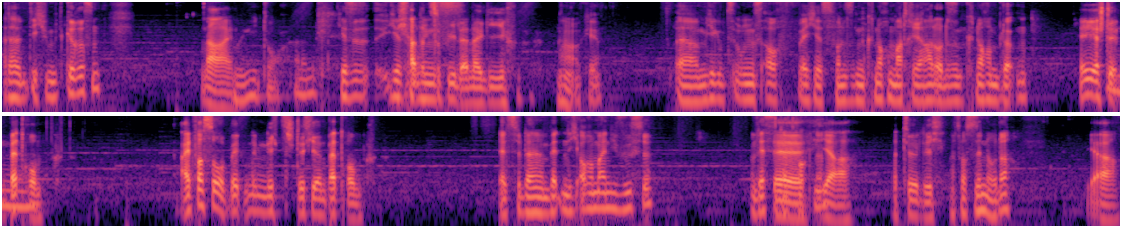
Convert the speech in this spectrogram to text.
Hat er dich mitgerissen? Nein. Er Hier ist, hier ist Ich hatte übrigens- zu viel Energie. Ah, okay. Ähm, hier gibt es übrigens auch welches von diesem Knochenmaterial oder diesen Knochenblöcken. Hey, hier steht ein Hm. Bett rum. Einfach so, mitten im Nichts steht hier ein Bett rum. Stellst du dein Bett nicht auch immer in die Wüste? Und lässt sie da Äh, trocknen? ja, natürlich. Macht doch Sinn, oder? Ja.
